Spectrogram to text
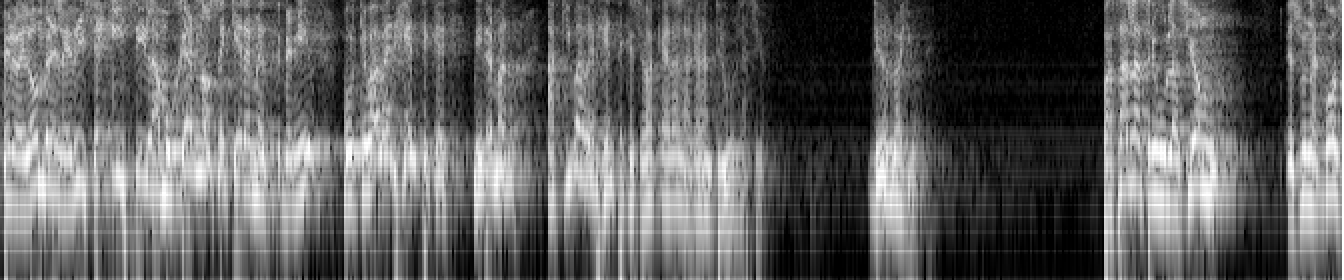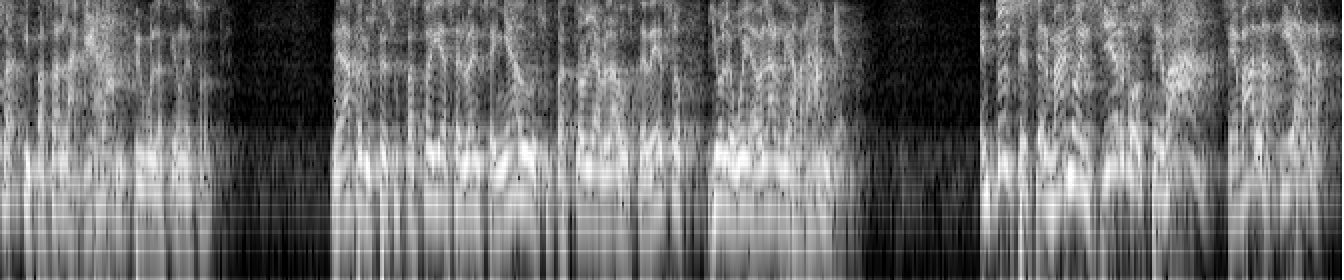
pero el hombre le dice, ¿y si la mujer no se quiere venir? Porque va a haber gente que, mire hermano, aquí va a haber gente que se va a caer a la gran tribulación. Dios lo ayude. Pasar la tribulación es una cosa y pasar la gran tribulación es otra. ¿Verdad? Pero usted, su pastor ya se lo ha enseñado, su pastor le ha hablado a usted de eso. Yo le voy a hablar de Abraham, hermano. Entonces, hermano, el siervo se va, se va a la tierra.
